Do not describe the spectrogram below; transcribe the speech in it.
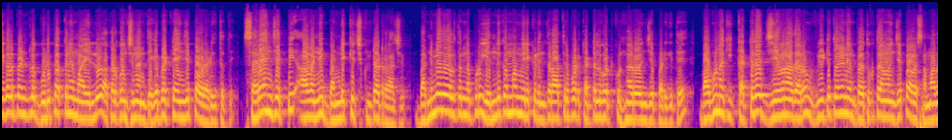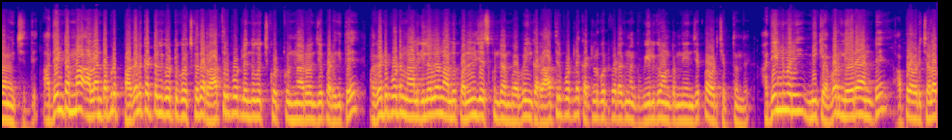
ఏగలపెంటలో గుడి పక్కనే మా ఇల్లు అక్కడ కొంచెం నన్ను దిగబెట్టే అని చెప్పి ఆవిడ అడుగుతుంది. సరే అని చెప్పి ఆవిడ్ని బండెక్కించుకుంటాడు రాజు. బండి మీద వెళ్తున్నప్పుడు ఎందుకమ్మా మీరు ఇక్కడ ఇంత రాత్రిపూట కట్టెలు కొట్టుకుంటున్నారు అని చెప్పి అడిగితే బాబు నాకు ఈ కట్టెలే జీవనాధారం వీటితోనే నేను బ్రతుకుతాను అని చెప్పి ఆవిడ సమాధానం ఇచ్చింది. అదేంటమ్మా అలాంటప్పుడు పగల కట్టెలు కొట్టుకోవచ్చు కదా రాత్రిపూటలు ఎందుకు వచ్చి కొట్టుకుంటున్నారు అని చెప్పి అడిగితే పగటిపూట నాలుగు ఇళ్ళలో నాలుగు పనులు చేసుకుంటాను బాబు ఇంకా రాత్రిపూటలే కట్టెలు కొట్టుకోవడానికి నాకు వీలుగా ఉంటుంది అని చెప్పి ఆవిడ చెప్తుంది. అదేంటి మరి మీకు ఎవరు లేరా? అంటే అప్పుడు ఆవిడ చాలా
